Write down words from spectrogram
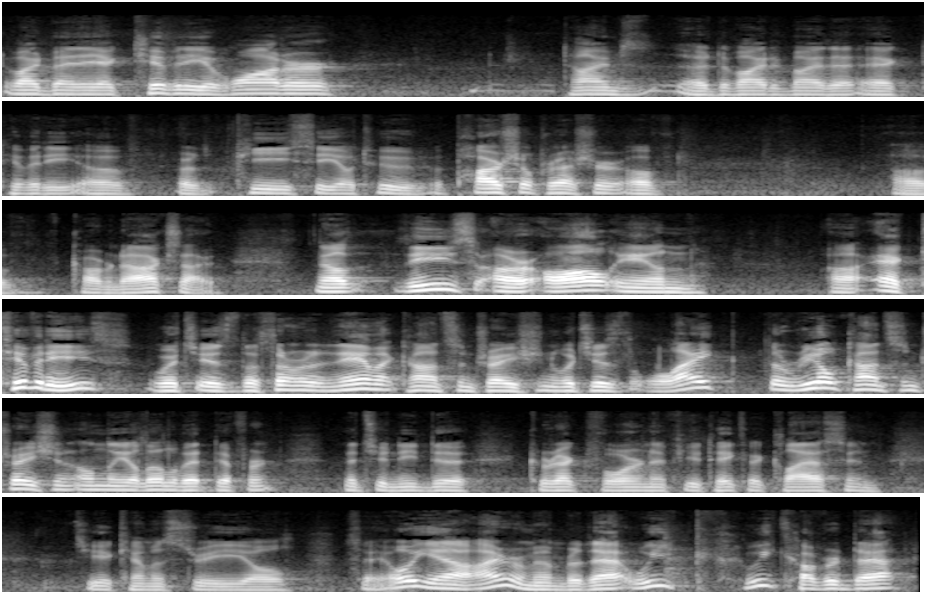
divided by the activity of water times uh, divided by the activity of, or the PCO2, the partial pressure of, of carbon dioxide. Now, these are all in uh, activities, which is the thermodynamic concentration, which is like the real concentration, only a little bit different that you need to correct for. And if you take a class in geochemistry, you'll say, oh, yeah, I remember that. We, we covered that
